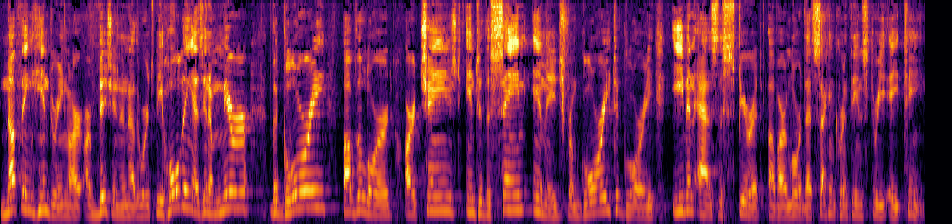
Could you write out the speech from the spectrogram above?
nothing hindering our, our vision in other words, beholding as in a mirror the glory of the Lord are changed into the same image from glory to glory, even as the spirit of our Lord. That's 2 Corinthians 3:18.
